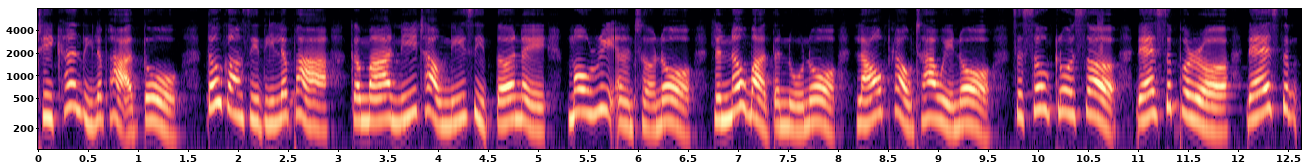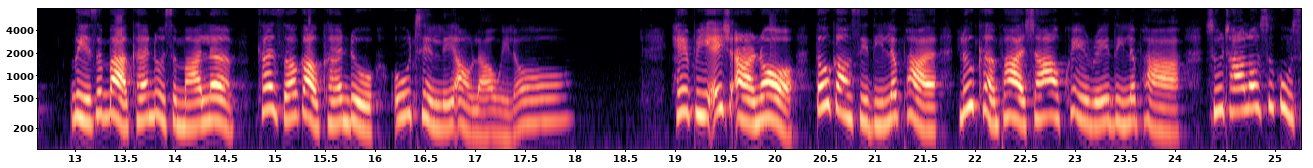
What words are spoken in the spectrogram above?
ထီခန့်ဒီလဖာအတော့တောက်ကောင်စီဒီလဖာကမားနီးထောင်နီးစီသောနေမော်ရီအန်ချောနောလနုတ်ပါတနိုနောလောင်းဖောက်ထားဝေနောစဆုပ်ကလော့ဆော့ဒဲစပရဒဲစဒီစပါခန်းတို့စမားလန် ခတ်စောကောက်ခန်းတို့ဦးထင်လင်းအောင်လာဝေလော HPHR နော်တောက်ကောင်စီဒီလက်ဖာလူခံဖရှားအခွင့်ရေးဒီလက်ဖာစူထောင်းလို့စုခုစ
